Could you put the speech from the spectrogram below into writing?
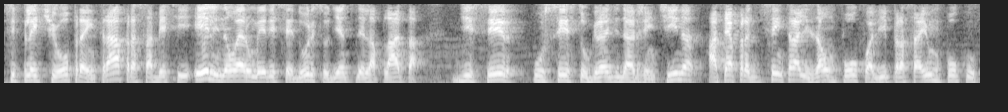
se pleiteou para entrar, para saber se ele não era o merecedor, Estudiantes de La Plata, de ser o sexto grande da Argentina, até para descentralizar um pouco ali, para sair um pouco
